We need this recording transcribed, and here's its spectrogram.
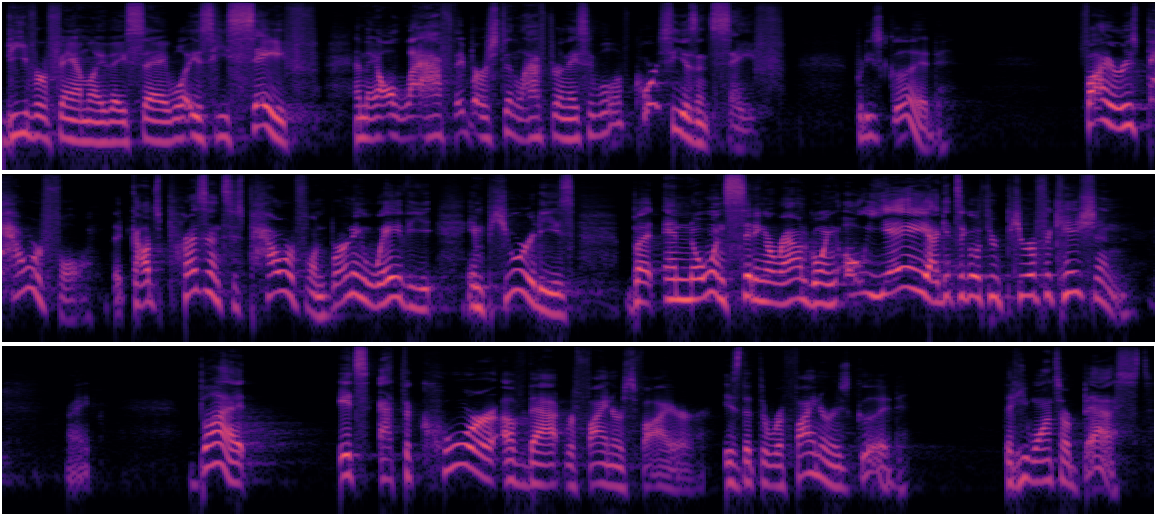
beaver family, they say, Well, is he safe? And they all laugh. They burst in laughter and they say, Well, of course he isn't safe, but he's good. Fire is powerful, that God's presence is powerful in burning away the impurities, but and no one's sitting around going, "Oh yay, I get to go through purification." Right? But it's at the core of that refiner's fire is that the refiner is good, that he wants our best.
